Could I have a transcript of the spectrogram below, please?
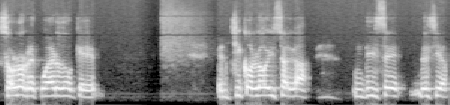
solo recuerdo que el chico Loizaga dice, decía,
